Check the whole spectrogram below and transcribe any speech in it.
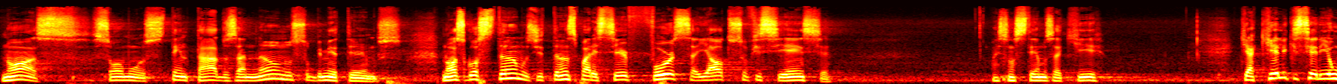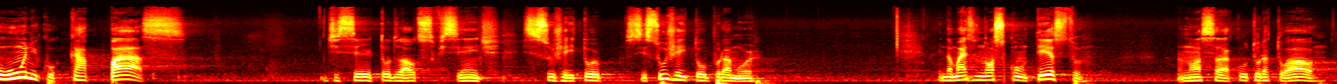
Nós somos tentados a não nos submetermos. Nós gostamos de transparecer força e autossuficiência. Mas nós temos aqui que aquele que seria o único capaz de ser todo autossuficiente se sujeitou, se sujeitou por amor. Ainda mais no nosso contexto, na nossa cultura atual,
